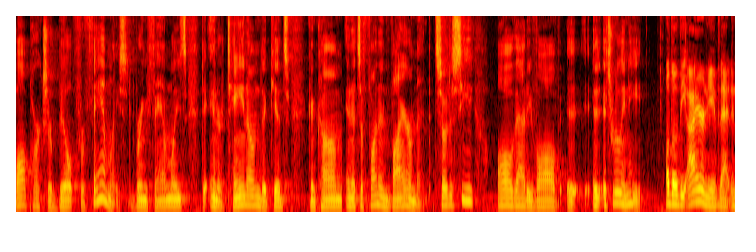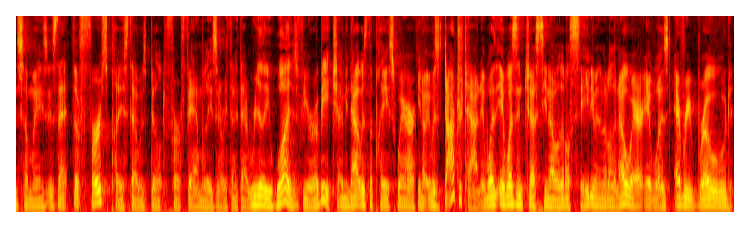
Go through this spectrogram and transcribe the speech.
ballparks are built for families to bring families to entertain them. The kids can come, and it's a fun environment. So to see all that evolve, it, it, it's really neat. Although the irony of that in some ways is that the first place that was built for families and everything like that really was Vero Beach. I mean, that was the place where, you know, it was Dodger Town. It was it wasn't just, you know, a little stadium in the middle of nowhere. It was every road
